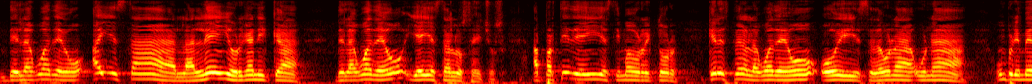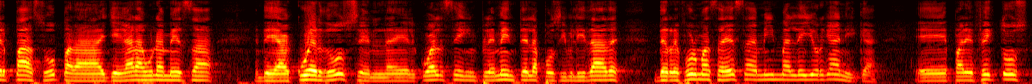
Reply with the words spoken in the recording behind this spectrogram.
de la UADO. Ahí está la ley orgánica de la UADO y ahí están los hechos. A partir de ahí, estimado rector, ¿qué le espera la UADO? Hoy se da una, una, un primer paso para llegar a una mesa de acuerdos en el cual se implemente la posibilidad de reformas a esa misma ley orgánica. Eh, para efectos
